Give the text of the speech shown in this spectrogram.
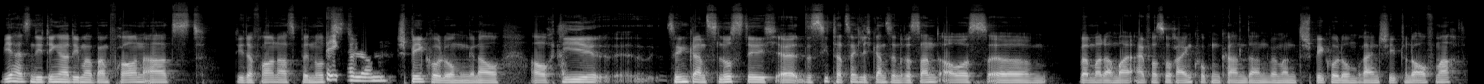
wie heißen die Dinger, die man beim Frauenarzt, die der Frauenarzt benutzt? Spekulum. Spekulum, genau. Auch die äh, sind ganz lustig. Äh, das sieht tatsächlich ganz interessant aus, ähm, wenn man da mal einfach so reingucken kann, dann, wenn man Spekulum reinschiebt und aufmacht.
